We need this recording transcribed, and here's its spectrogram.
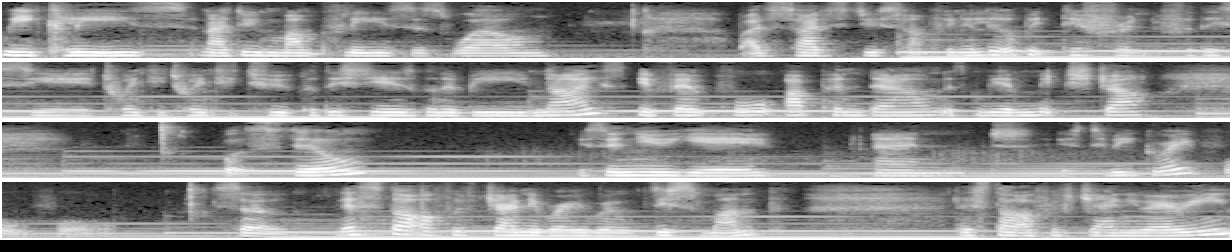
weeklies and I do monthlies as well. I decided to do something a little bit different for this year, 2022, because this year is going to be nice, eventful, up and down. It's going to be a mixture, but still, it's a new year and it's to be grateful for. So let's start off with January, well, this month. Let's start off with January.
